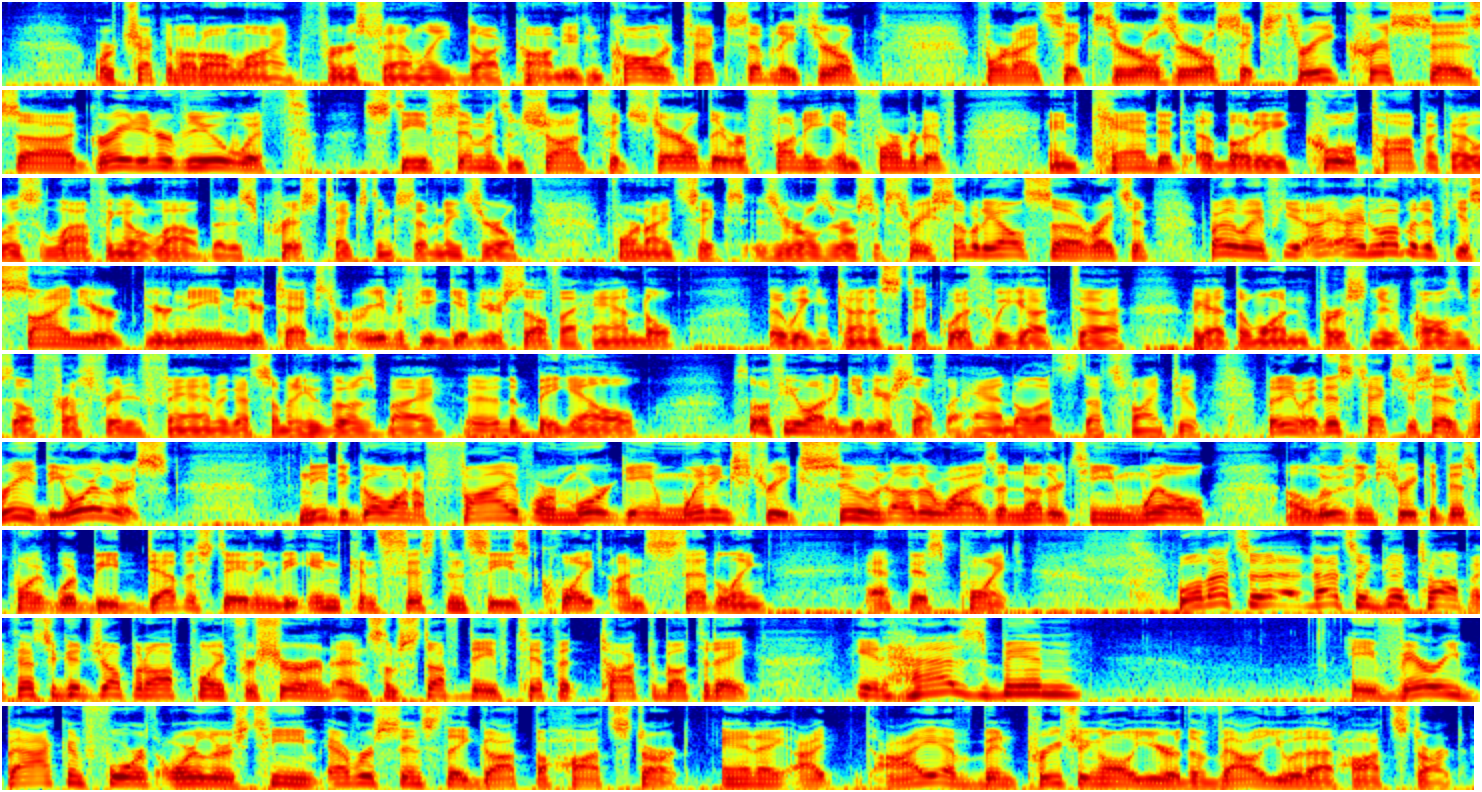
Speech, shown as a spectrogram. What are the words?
or check them out online, furnacefamily.com. You can call or text 780-496-0063. Chris says, uh, great interview with Steve Simmons and Sean Fitzgerald. They were funny, informative, and candid about a cool topic. I was laughing out loud. That is Chris texting 780-496-0063. Somebody else uh, writes in. By the way, if you, I, I love it if you sign your, your name to your text, or even if you give yourself a handle that we can kind of stick with. We got uh, we got the one person who calls himself frustrated fan. We got somebody who goes by the, the big L. So if you want to give yourself a handle, that's that's fine too. But anyway, this texter says, "Reed the Oilers." Need to go on a five or more game winning streak soon, otherwise, another team will. A losing streak at this point would be devastating. The inconsistencies quite unsettling at this point. Well, that's a that's a good topic. That's a good jumping off point for sure, and, and some stuff Dave Tippett talked about today. It has been a very back and forth Oilers team ever since they got the hot start, and I I, I have been preaching all year the value of that hot start.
